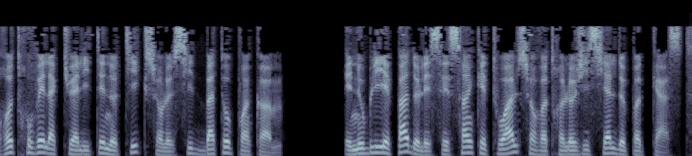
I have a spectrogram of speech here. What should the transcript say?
retrouvez l'actualité nautique sur le site bateau.com. Et n'oubliez pas de laisser 5 étoiles sur votre logiciel de podcast.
